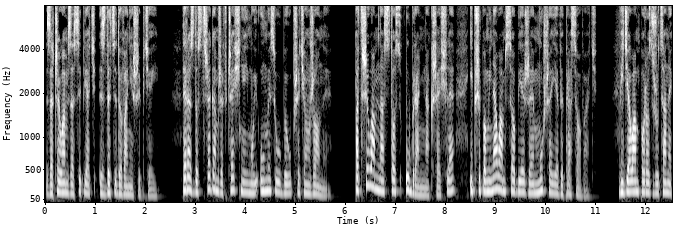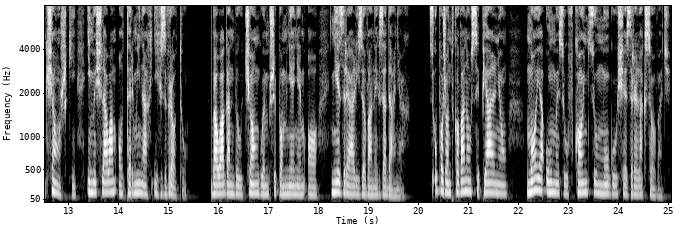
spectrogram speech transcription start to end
zaczęłam zasypiać zdecydowanie szybciej. Teraz dostrzegam, że wcześniej mój umysł był przeciążony. Patrzyłam na stos ubrań na krześle i przypominałam sobie, że muszę je wyprasować. Widziałam porozrzucane książki i myślałam o terminach ich zwrotu. Bałagan był ciągłym przypomnieniem o niezrealizowanych zadaniach. Z uporządkowaną sypialnią moja umysł w końcu mógł się zrelaksować.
